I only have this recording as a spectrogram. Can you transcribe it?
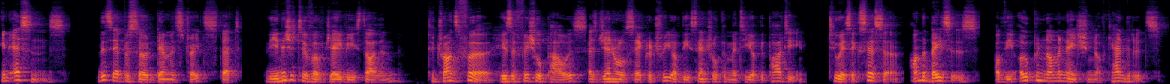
In essence, this episode demonstrates that the initiative of J.V. Stalin to transfer his official powers as General Secretary of the Central Committee of the party to a successor on the basis of the open nomination of candidates,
